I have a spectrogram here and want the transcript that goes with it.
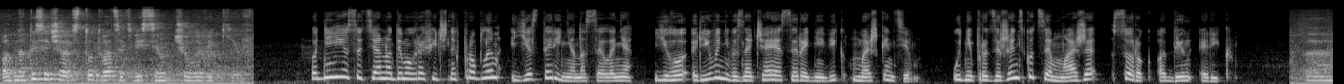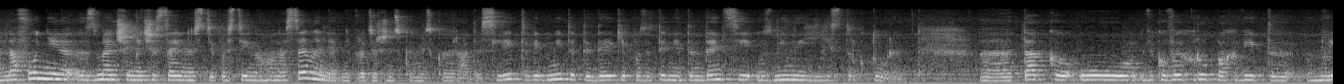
1128 чоловіків. Однією з соціально-демографічних проблем є старіння населення. Його рівень визначає середній вік мешканців. У Дніпродзержинську це майже 41 рік. Е, На фоні зменшення чисельності постійного населення Дніпродзержинської міської ради слід відмітити деякі позитивні тенденції у зміни її структури. Е, Так, у вікових групах від 0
